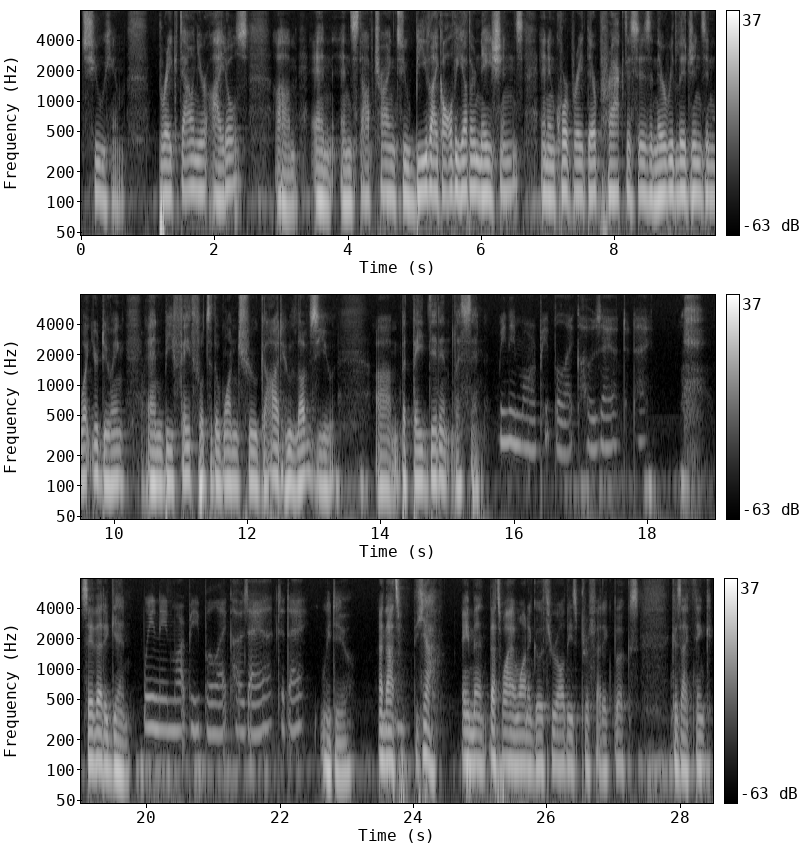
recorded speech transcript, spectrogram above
to Him. Break down your idols um, and and stop trying to be like all the other nations and incorporate their practices and their religions in what you're doing and be faithful to the one true God who loves you. Um, but they didn't listen. We need more people like Hosea today. Say that again. We need more people like Hosea today. We do. And that's, yeah, amen. That's why I want to go through all these prophetic books because I think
